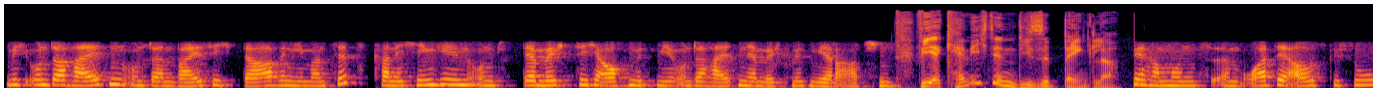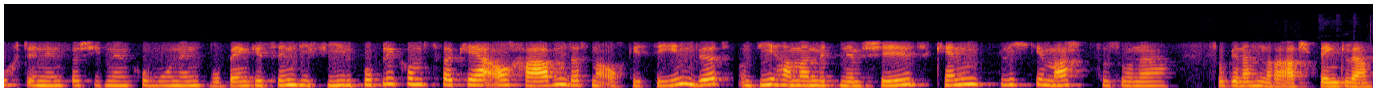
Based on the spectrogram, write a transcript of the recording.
mich unterhalten und dann weiß ich da, wenn jemand sitzt, kann ich hingehen und der möchte sich auch mit mir unterhalten, der möchte mit mir ratschen. Wie erkenne ich denn diese Bänkler? Wir haben uns ähm, Orte ausgesucht in den verschiedenen Kommunen, wo Bänke sind, die viel Publikumsverkehr auch haben, dass man auch gesehen wird und die haben wir mit einem Schild kenntlich gemacht zu so einer sogenannten Radspengler.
